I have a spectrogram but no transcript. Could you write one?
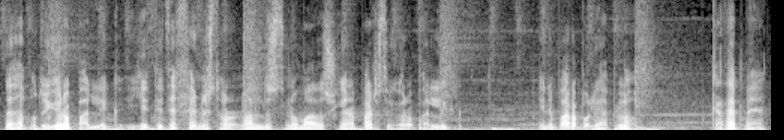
Δεν θα πω το Europa League, γιατί δεν φέρνεις τον Ρονάλντο στην ομάδα σου για να πάρεις το Europa League. Είναι πάρα πολύ απλό. Κατά εμέ.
